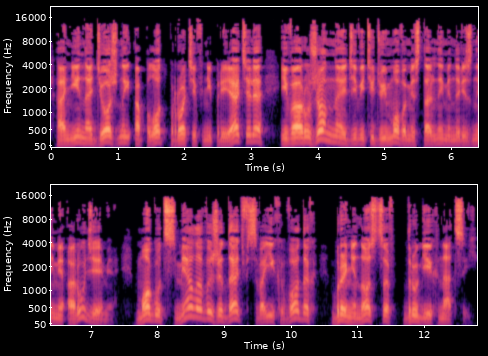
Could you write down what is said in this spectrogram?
Они надежный оплот против неприятеля и вооруженные девятидюймовыми стальными нарезными орудиями могут смело выжидать в своих водах броненосцев других наций.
